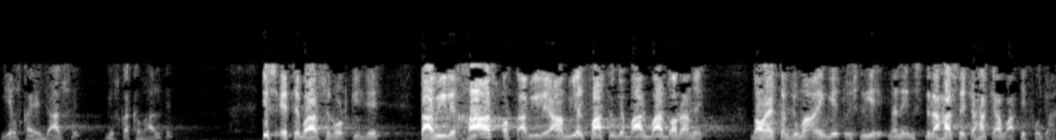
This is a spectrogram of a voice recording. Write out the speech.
ये उसका एजाज है, ये उसका कमाल है। इस एतबार से नोट कीजिए, तावील खास और तावील आम, ये अल्फाज क्योंकि बार बार दौराने दौरा तर्जुमा आएँगे तो इसलिए मैंने इन इतलाह से चाहा कि आप वाकिफ हो जाए।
